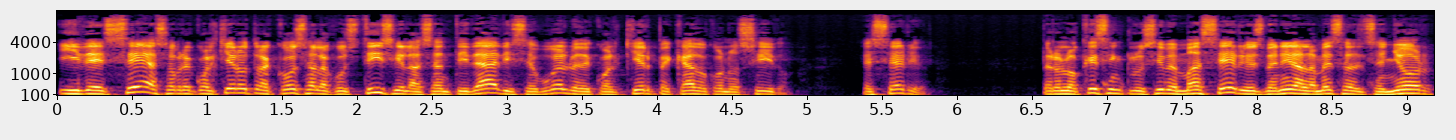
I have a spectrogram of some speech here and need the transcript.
y desea sobre cualquier otra cosa la justicia y la santidad y se vuelve de cualquier pecado conocido. Es serio. Pero lo que es inclusive más serio es venir a la mesa del Señor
